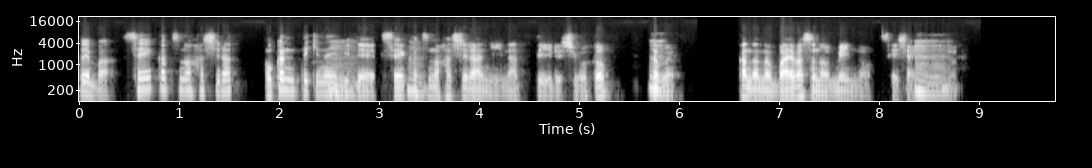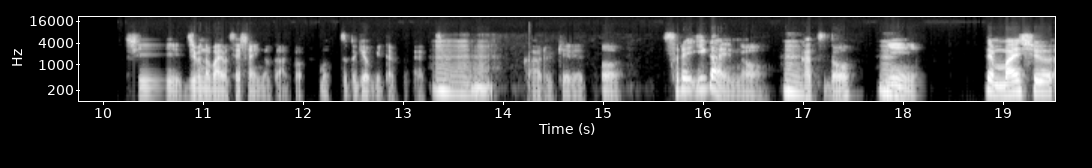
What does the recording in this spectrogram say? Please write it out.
例えば生活の柱、お金的な意味うんで生活の柱になっている仕事、多分うん、カナダの場合はそのメインの正社員うんうんのし、自分の場合は正社員のと、あと、もうずっと業務委託のやうんうんつがあるけれど、それ以外のうん。うん活動うんに、でも毎週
